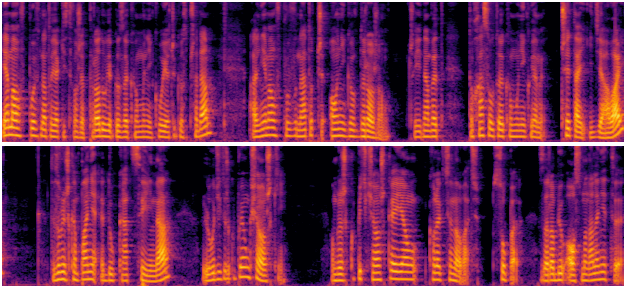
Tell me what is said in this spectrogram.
ja mam wpływ na to, jaki stworzę produkt, jak go zakomunikuję, czy go sprzedam, ale nie mam wpływu na to, czy oni go wdrożą. Czyli nawet to hasło, które komunikujemy, czytaj i działaj, to jest również kampania edukacyjna ludzi, którzy kupują książki. Możesz kupić książkę i ją kolekcjonować. Super. Zarobił Osman, ale nie ty.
